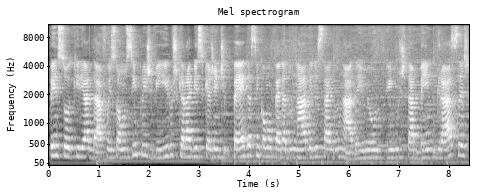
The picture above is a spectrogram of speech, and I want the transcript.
pensou que iria dar. Foi só um simples vírus que ela disse que a gente pega, assim como pega do nada, ele sai do nada. E meu filho está bem, graças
